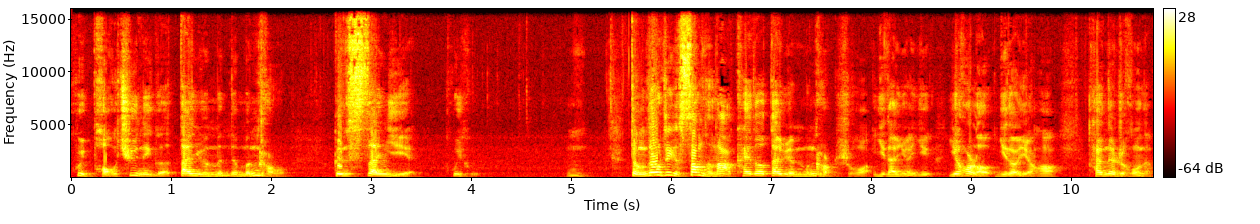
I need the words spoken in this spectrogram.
会跑去那个单元门的门口，跟三爷会合。嗯，等到这个桑塔纳开到单元门口的时候，一单元一一号楼一单元哈，开那之后呢，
